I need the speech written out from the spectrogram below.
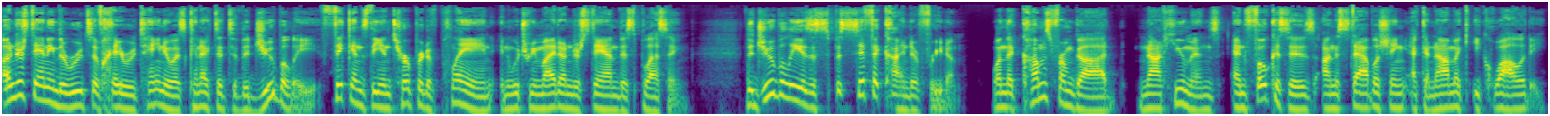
Understanding the roots of Cherutenu as connected to the Jubilee thickens the interpretive plane in which we might understand this blessing. The Jubilee is a specific kind of freedom, one that comes from God, not humans, and focuses on establishing economic equality.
